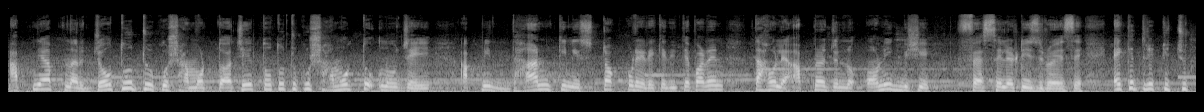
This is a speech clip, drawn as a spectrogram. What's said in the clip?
আপনি আপনার যতটুকু সামর্থ্য আছে, ততটুকু সামর্থ্য অনুযায়ী আপনি ধান কিনে স্টক করে রেখে দিতে পারেন, তাহলে আপনার জন্য অনেক বেশি ফ্যাসিলিটিস রয়েছে। এক্ষেত্রে একটি ছোট্ট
